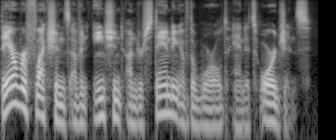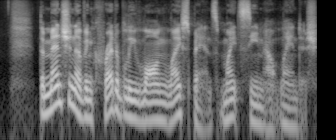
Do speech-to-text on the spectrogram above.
They are reflections of an ancient understanding of the world and its origins. The mention of incredibly long lifespans might seem outlandish,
